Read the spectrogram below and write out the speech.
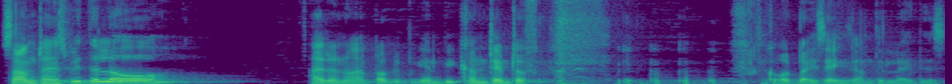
Sometimes with the law, I don't know, I'm probably going to be contempt of God by saying something like this.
